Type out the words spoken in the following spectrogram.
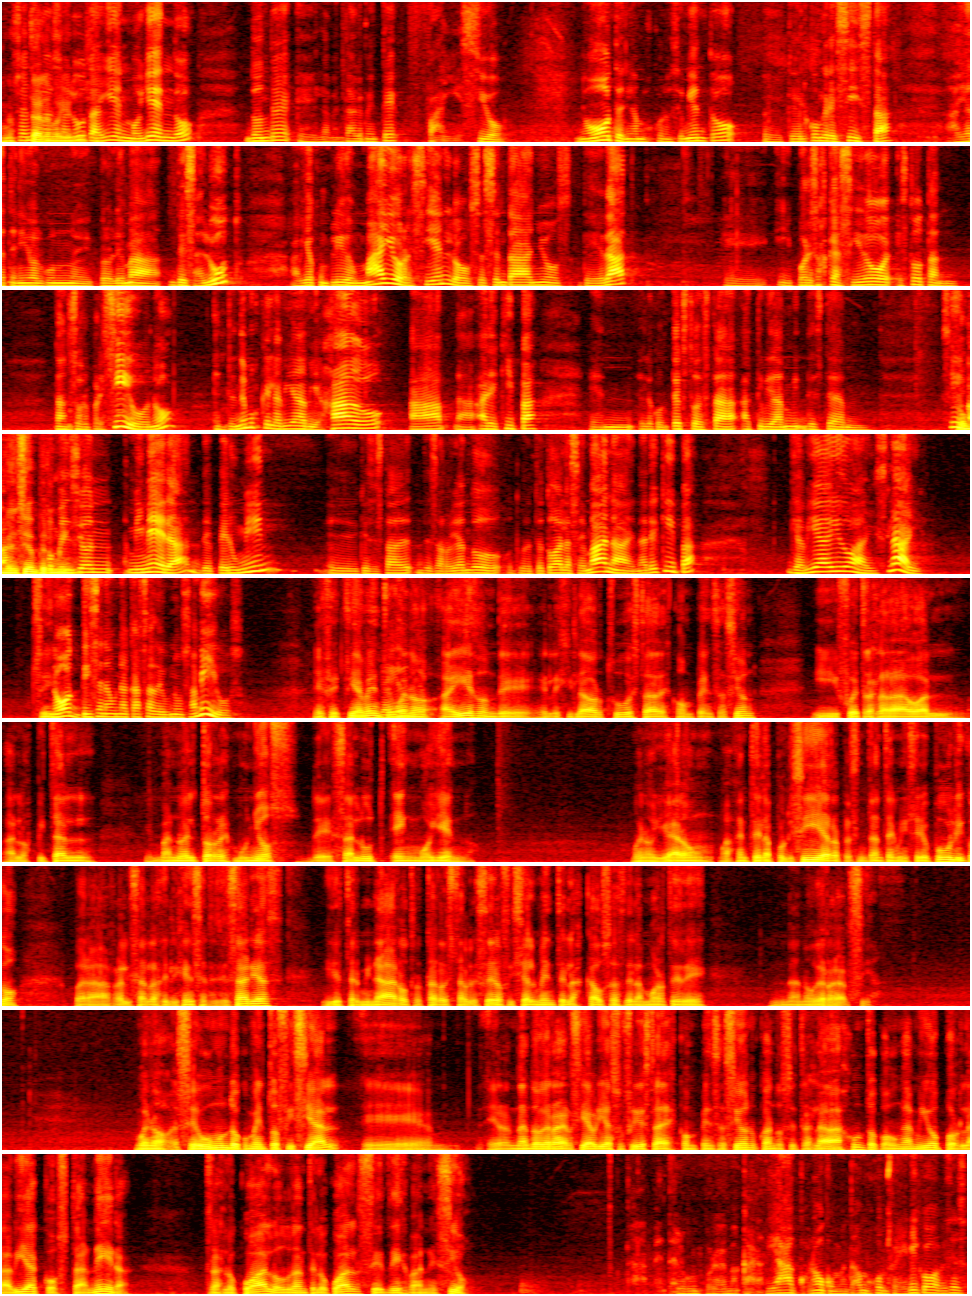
un centro de salud ahí en Moyendo, donde lamentablemente falleció. No teníamos conocimiento eh, que el congresista haya tenido algún eh, problema de salud. Había cumplido en mayo recién los 60 años de edad. Eh, y por eso es que ha sido esto tan, tan sorpresivo, ¿no? Entendemos que él había viajado a, Arequipa en, el contexto de esta actividad, de esta convención, convención minera de Perumín, eh, que se está desarrollando durante toda la semana en Arequipa, y había ido a Islay, ¿no? Dicen a una casa de unos amigos. Efectivamente, bueno, ahí es donde el legislador tuvo esta descompensación y fue trasladado al, al hospital Manuel Torres Muñoz de Salud en Moyendo. Bueno, llegaron agentes de la policía, representantes del Ministerio Público para realizar las diligencias necesarias y determinar o tratar de establecer oficialmente las causas de la muerte de Nano Guerra García. Bueno, según un documento oficial, eh, Hernando Guerra García habría sufrido esta descompensación cuando se trasladaba junto con un amigo por la vía costanera, tras lo cual o durante lo cual se desvaneció. De repente algún problema cardíaco, ¿no? Comentábamos con Federico, a veces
